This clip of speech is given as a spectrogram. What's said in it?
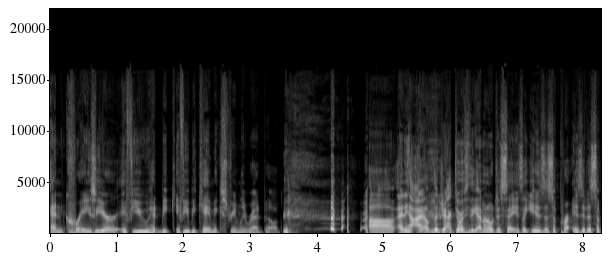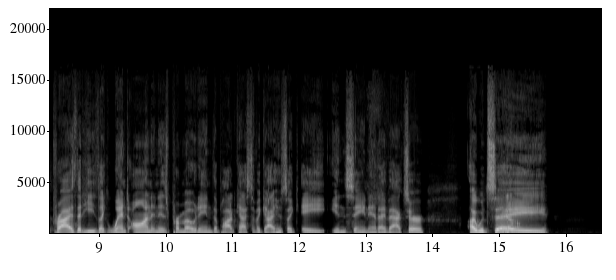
and crazier if you had be, if you became extremely red pilled. um. Anyhow, I the Jack Dorsey thing. I don't know what to say. It's like, is this a surpri- is it a surprise that he like went on and is promoting the podcast of a guy who's like a insane anti vaxxer? I would say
